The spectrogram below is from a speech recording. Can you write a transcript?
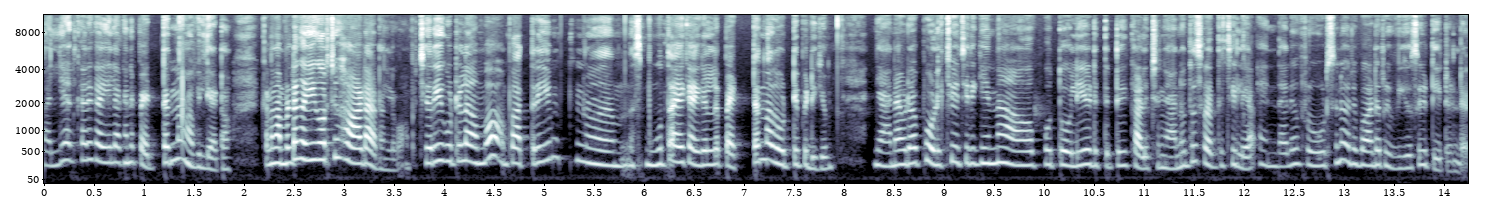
വലിയ ആൾക്കാരുടെ കയ്യിൽ അങ്ങനെ പെട്ടെന്ന് ആവില്ല കേട്ടോ കാരണം നമ്മുടെ കൈ കുറച്ച് ഹാർഡാണല്ലോ. അപ്പോൾ ചെറിയ കുട്ടികളാകുമ്പോൾ അപ്പോൾ അത്രയും സ്മൂത്തായ കൈകളിൽ പെട്ടെന്ന് അത് ഒട്ടിപ്പിടിക്കും. ഞാനവിടെ പൊളിച്ച് വെച്ചിരിക്കുന്ന ആ തൊലി എടുത്തിട്ട് കളിച്ചു. ഞാനത് ശ്രദ്ധിച്ചില്ല. എന്തായാലും ഫ്രൂട്ട്സിന് ഒരുപാട് റിവ്യൂസ് കിട്ടിയിട്ടുണ്ട്.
